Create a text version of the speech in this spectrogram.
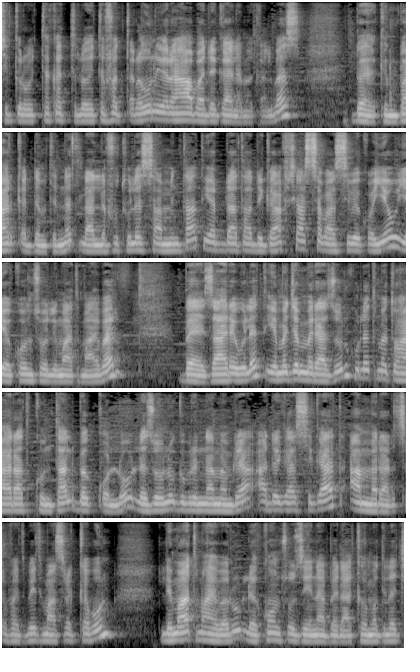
ችግሮች ተከትሎ የተፈጠረውን የረሃብ አደጋ ለመቀልበስ በግንባር ቀደምትነት ላለፉት ሁለት ሳምንታት የእርዳታ ድጋፍ ሲያሰባስብ የቆየው የኮንሶ ልማት ማህበር በዛሬው ዕለት የመጀመሪያ ዙር 224 ኩንታል በቆሎ ለዞኑ ግብርና መምሪያ አደጋ ስጋት አመራር ጽህፈት ቤት ማስረከቡን ልማት ማህበሩ ለኮንሶ ዜና በላከው መግለጫ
